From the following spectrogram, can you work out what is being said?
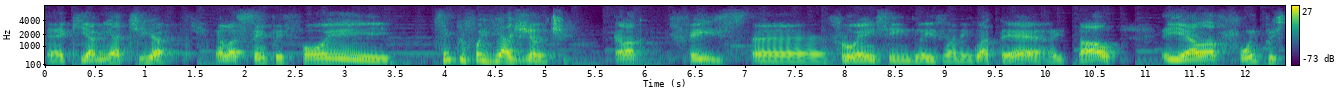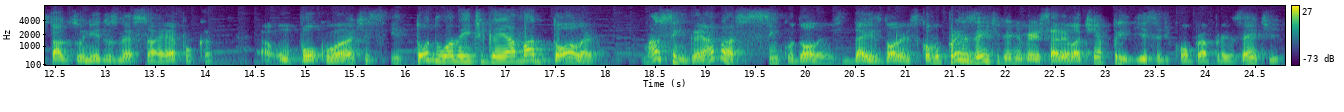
é que a minha tia, ela sempre foi sempre foi viajante. Ela fez é, fluência em inglês lá na Inglaterra e tal, e ela foi para os Estados Unidos nessa época, um pouco antes, e todo ano a gente ganhava dólar. Mas assim, ganhava 5 dólares, 10 dólares como presente de aniversário. Ela tinha preguiça de comprar presente,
